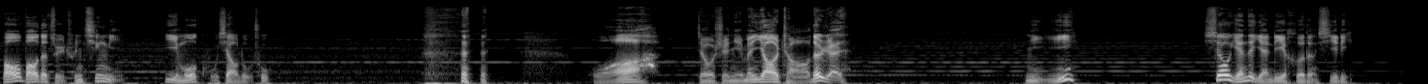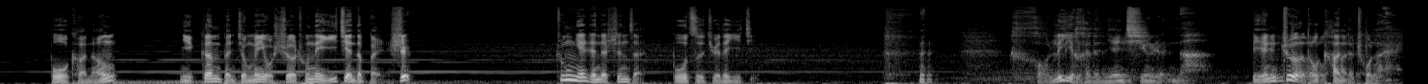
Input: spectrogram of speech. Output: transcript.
薄薄的嘴唇轻抿，一抹苦笑露出：“ 呵呵，我就是你们要找的人。”你，萧炎的眼力何等犀利！不可能，你根本就没有射出那一箭的本事。中年人的身子不自觉的一紧，好厉害的年轻人呐，连这都看得出来。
